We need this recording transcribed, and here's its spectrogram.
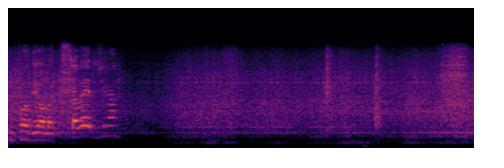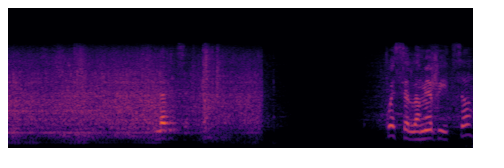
un po' di olio extravergine la pizzetta questa è la mia pizza.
